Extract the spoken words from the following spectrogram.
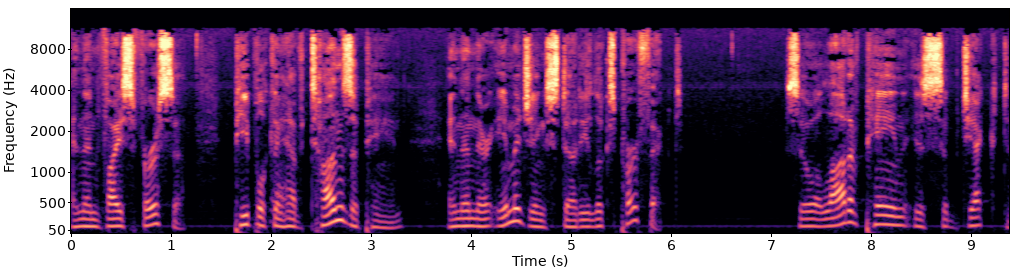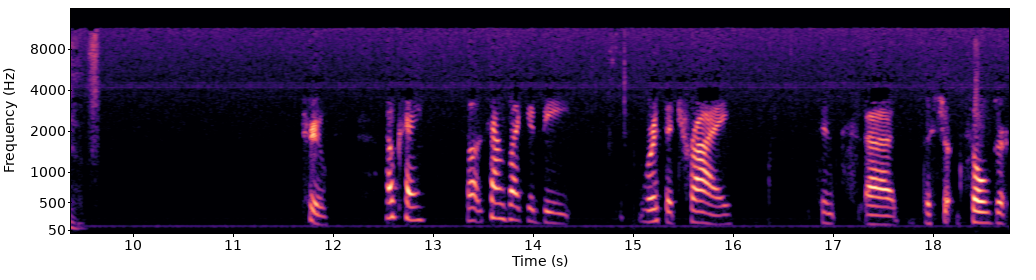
And then vice versa. People can have tons of pain, and then their imaging study looks perfect. So a lot of pain is subjective. True. Okay. Well, it sounds like it'd be worth a try since uh, the sh- shoulder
